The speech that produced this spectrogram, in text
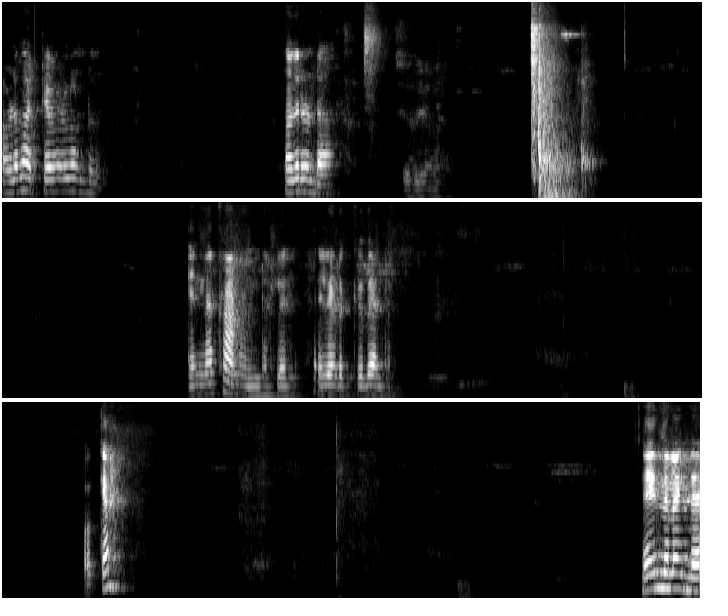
അവിടെ മറ്റേ വെള്ളമുണ്ട്. മധുരമുണ്ടോ? എന്നെ കാണുന്നുണ്ടല്ലേ അതിലിടക്ക് ഇതണ്ട ഓക്കെ. ഞാൻ ഇന്നലെ എന്നെ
